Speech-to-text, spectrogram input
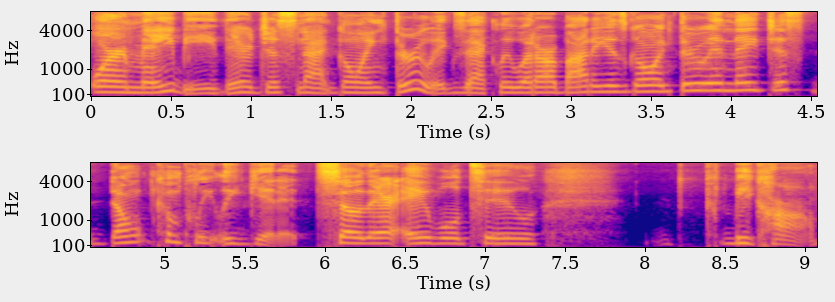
Or maybe they're just not going through exactly what our body is going through and they just don't completely get it. So they're able to be calm.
